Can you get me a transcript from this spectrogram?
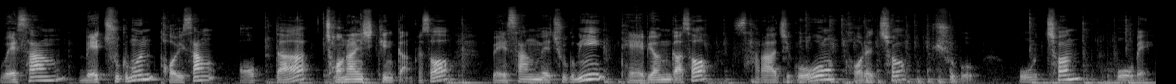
외상 매출금은 더 이상 없다 전환시키니까 그래서 외상 매출금이 대변 가서 사라지고 거래처 큐브 5,500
